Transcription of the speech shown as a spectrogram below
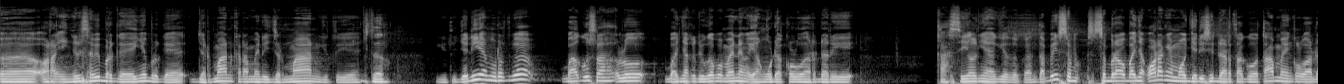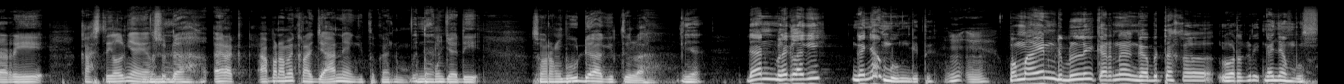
eh, orang Inggris tapi bergayanya bergaya Jerman karena main di Jerman gitu ya. Betul. Gitu. Jadi ya menurut gua bagus lah lu banyak juga pemain yang yang udah keluar dari kastilnya gitu kan. Tapi se- seberapa banyak orang yang mau jadi Siddhartha Gautama yang keluar dari kastilnya yang sudah eh, apa namanya kerajaannya gitu kan untuk menjadi seorang Buddha gitulah. Iya. Dan balik lagi nggak nyambung gitu. Mm-mm. Pemain dibeli karena nggak betah ke luar negeri nggak nyambung.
